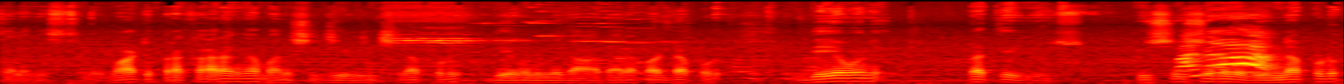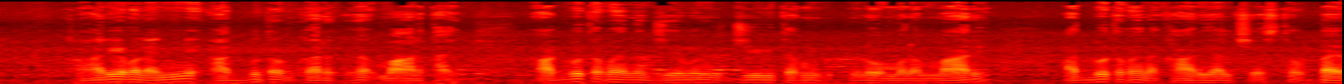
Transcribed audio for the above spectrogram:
సెలవిస్తుంది. వాటి ప్రకారంగా మనిషి జీవించినప్పుడు దేవుని మీద ఆధారపడ్డప్పుడు దేవుని ప్రతి విశేషములు విన్నప్పుడు కార్యములన్నీ అద్భుతంకరంగా మారతాయి. అద్భుతమైన జీవుని జీవితంలో మనం మారి అద్భుతమైన కార్యాలు చేస్తూ భయ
